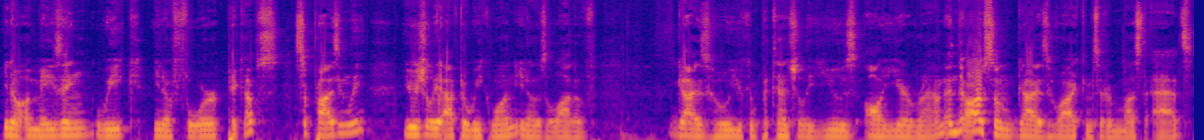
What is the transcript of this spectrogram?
you know amazing week, you know, for pickups. Surprisingly, usually after week one, you know, there's a lot of guys who you can potentially use all year round, and there are some guys who I consider must adds.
